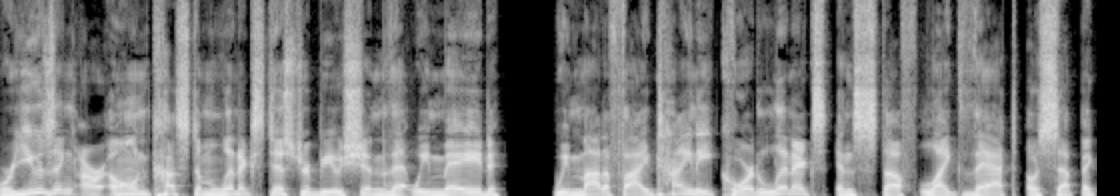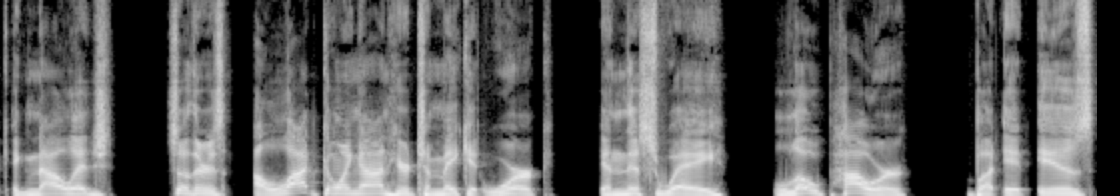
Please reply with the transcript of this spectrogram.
We're using our own custom Linux distribution that we made. We modified TinyCore Linux and stuff like that, Ocepek acknowledged. So there's a lot going on here to make it work in this way, low power, but it is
